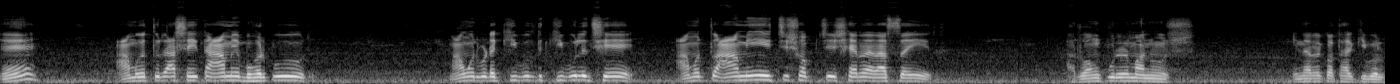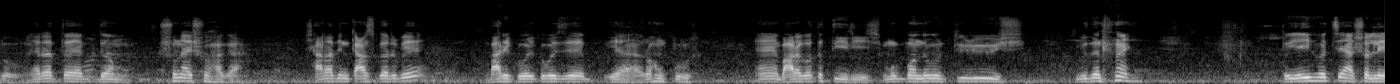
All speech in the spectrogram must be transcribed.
হ্যাঁ? আমাকে তো রাজশাহীতে আমে ভরপুর। মামুর বেটা কি বলতে, কি বলেছে? আমার তো আমি হচ্ছে সবচেয়ে সেরা রাজশাহীর। আর রংপুরের মানুষ এনার কথা আর কি বলব? এরা তো একদম সোনায় সোহাগা। সারাদিন কাজ করবে, বাড়ি কই কবে যে ইয়া, রংপুর। হ্যাঁ ভাড়া কত তিরিশ, মুখ বন্ধ করে তিরিশ, বুঝলেন নাই তো এই হচ্ছে আসলে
